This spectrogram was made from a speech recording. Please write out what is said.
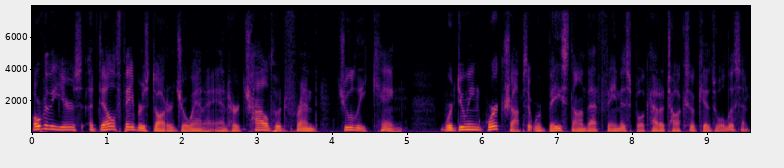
Over the years, Adele Faber's daughter Joanna and her childhood friend Julie King were doing workshops that were based on that famous book, How to Talk So Kids Will Listen.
